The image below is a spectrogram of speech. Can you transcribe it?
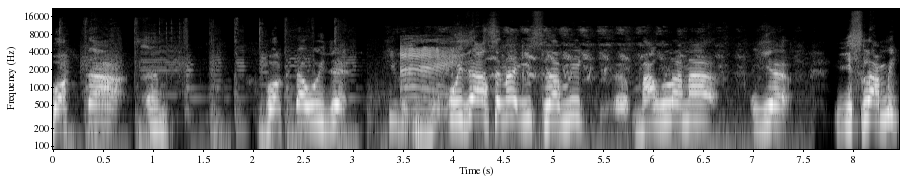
বক্তা বক্তা ওই যে ওই যে আছে না ইসলামিক মাওলানা ইয়ে ইসলামিক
